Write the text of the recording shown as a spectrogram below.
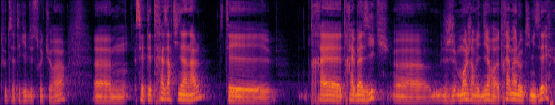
toute cette équipe de structureurs. Euh, c'était très artisanal, c'était très très basique. Euh, moi, j'ai envie de dire très mal optimisé.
